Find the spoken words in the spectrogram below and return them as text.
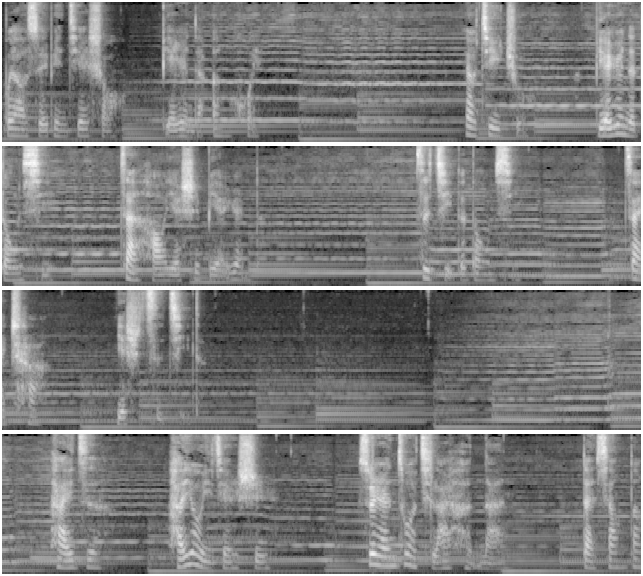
不要随便接受别人的恩惠。要记住，别人的东西。再好也是别人的，自己的东西再差也是自己的。孩子，还有一件事，虽然做起来很难，但相当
